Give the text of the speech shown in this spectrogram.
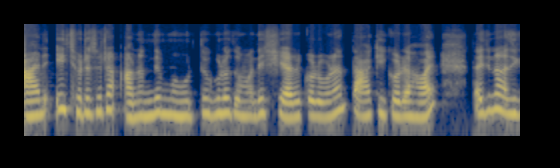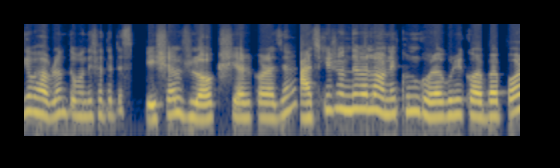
আর এই ছোট, ছোট আনন্দের মুহূর্তগুলো তোমাদের শেয়ার করব না, তা কি করে হয়? তাই জন্য আজকে ভাবলাম তোমাদের সাথে একটা স্পেশাল ভ্লগ শেয়ার করা যায় আজকে সন্ধ্যেবেলা অনেকক্ষণ ঘোরাঘুরি করবার পর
